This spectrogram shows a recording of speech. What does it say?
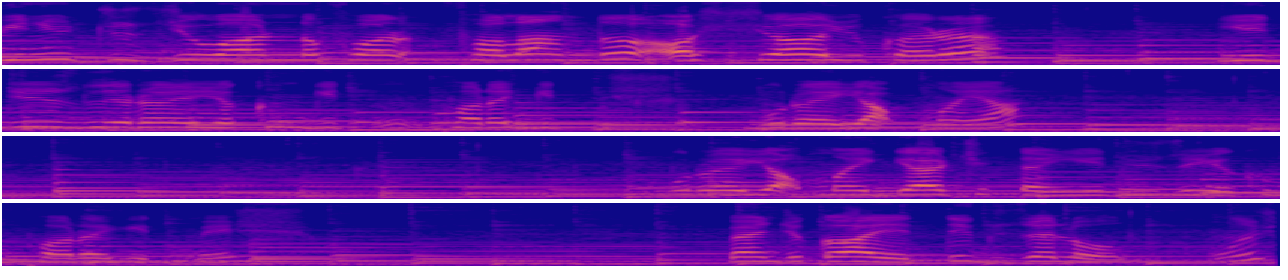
1300 civarında fa- falandı aşağı yukarı 700 liraya yakın git para gitmiş burayı yapmaya. Burayı yapmaya gerçekten 700'e yakın para gitmiş. Bence gayet de güzel olmuş.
